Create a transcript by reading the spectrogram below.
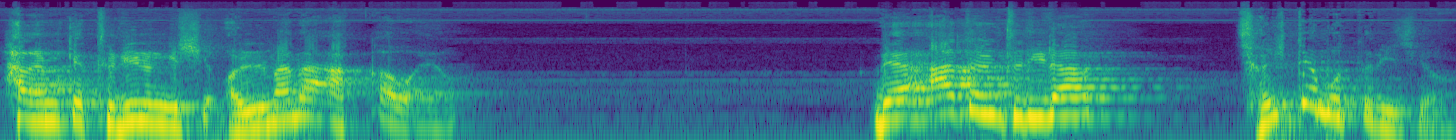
하나님께 드리는 것이 얼마나 아까워요. 내 아들 드리라? 절대 못 드리죠.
